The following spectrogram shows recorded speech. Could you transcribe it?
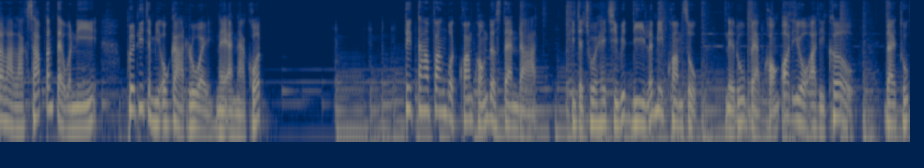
ตลาดหลักทรัพย์ตั้งแต่วันนี้ เพื่อที่จะมีโอกาสรวยในอนาคต ติดตามฟังบทความของ The Standard ที่จะช่วยให้ชีวิตดีและมีความสุขในรูปแบบของ Audio Article ได้ทุก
